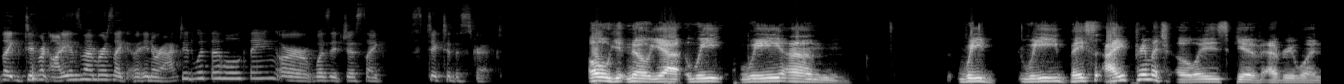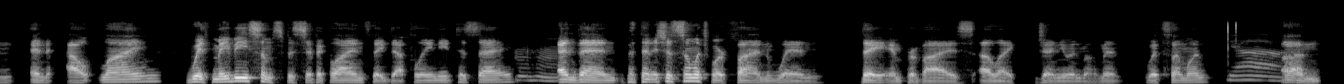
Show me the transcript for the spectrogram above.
like different audience members like interacted with the whole thing or was it just like stick to the script? Oh no yeah we we um we we basically i pretty much always give everyone an outline with maybe some specific lines they definitely need to say Mhm. and then but then it's just so much more fun when they improvise a like genuine moment with someone yeah. um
